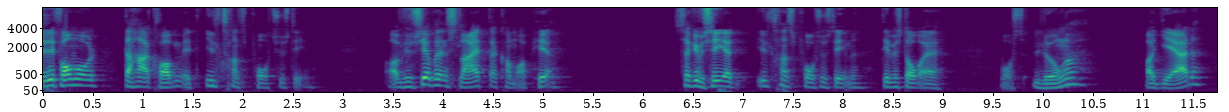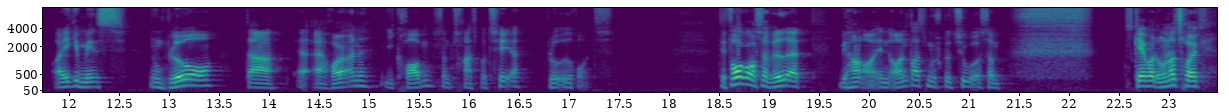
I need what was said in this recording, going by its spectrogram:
Til det formål, der har kroppen et ildtransportsystem. Og hvis vi ser på den slide, der kommer op her, så kan vi se, at ildtransportsystemet det består af vores lunger og et hjerte, og ikke mindst nogle blodårer, der er rørende i kroppen, som transporterer blodet rundt. Det foregår så ved, at vi har en åndedrætsmuskulatur, som skaber et undertryk,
